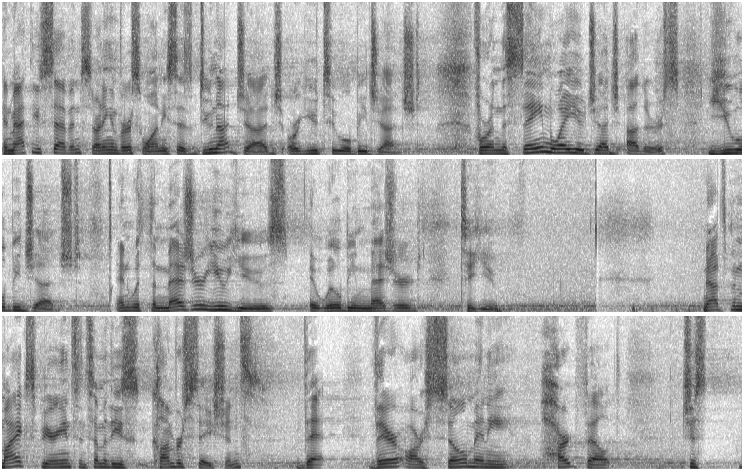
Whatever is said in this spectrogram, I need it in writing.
In Matthew 7, starting in verse 1, he says, Do not judge, or you too will be judged. For in the same way you judge others, you will be judged. And with the measure you use, it will be measured to you. Now, it's been my experience in some of these conversations that there are so many heartfelt, just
